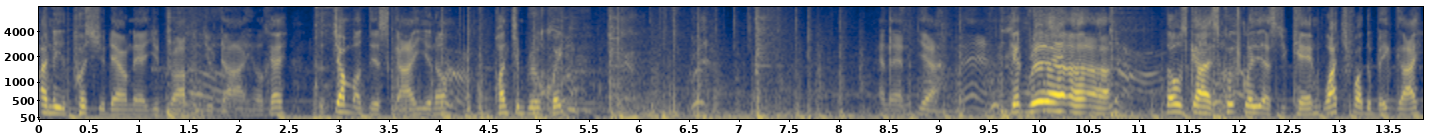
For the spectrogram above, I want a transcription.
I need to push you down there. You drop and you die. Okay. Let's jump on this guy. You know, punch him real quick. And then yeah, get rid of uh, uh, those guys quickly as you can. Watch for the big guy.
